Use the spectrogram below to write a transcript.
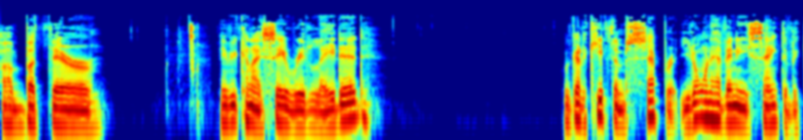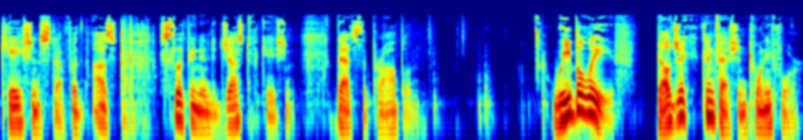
uh, but they're maybe can I say related? We've got to keep them separate. You don't want to have any sanctification stuff with us slipping into justification. That's the problem. We believe, Belgic Confession 24,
